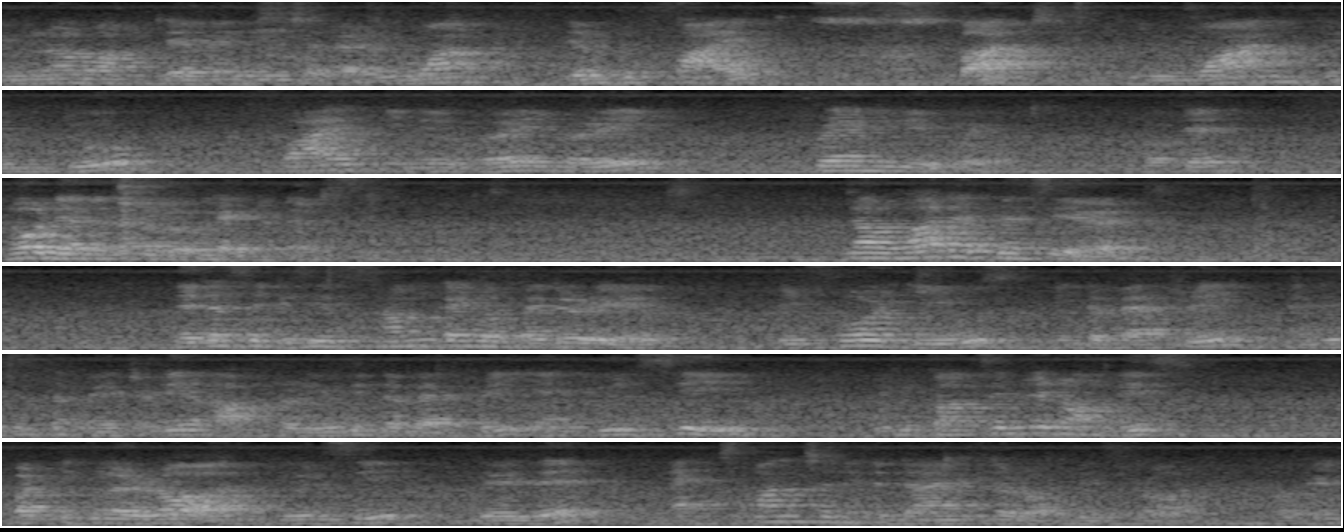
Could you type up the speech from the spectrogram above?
You do not want to damage each other. You want them to fight, but you want them to fight in a very, very friendly way. Okay? No damage to characters. Now what happens here? Let us say this is some kind of material before use in the battery and this is the material after using the battery and you will see if you concentrate on this particular rod you will see there is a expansion in the diameter of this rod okay?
